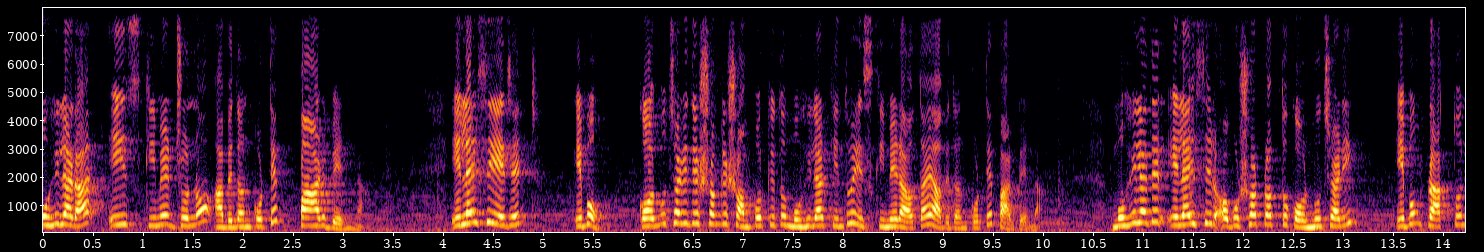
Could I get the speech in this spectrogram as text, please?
মহিলারা এই স্কিমের জন্য আবেদন করতে পারবেন না। এলআইসি এজেন্ট এবং কর্মচারীদের সঙ্গে সম্পর্কিত মহিলার কিন্তু এই স্কিমের আওতায় আবেদন করতে পারবেন না। মহিলাদের এলআইসির অবসরপ্রাপ্ত কর্মচারী এবং প্রাক্তন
